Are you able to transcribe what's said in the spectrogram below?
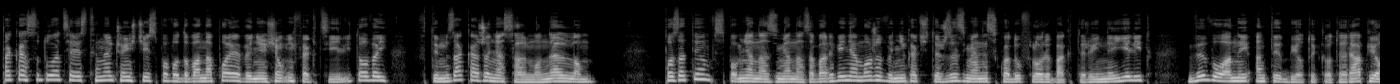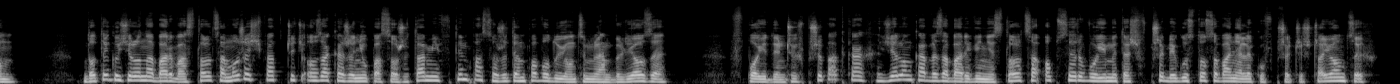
Taka sytuacja jest najczęściej spowodowana pojawieniem się infekcji jelitowej, w tym zakażenia salmonellą. Poza tym wspomniana zmiana zabarwienia może wynikać też ze zmiany składu flory bakteryjnej jelit wywołanej antybiotykoterapią. Do tego zielona barwa stolca może świadczyć o zakażeniu pasożytami, w tym pasożytem powodującym lambyliozę. W pojedynczych przypadkach zielonkawe zabarwienie stolca obserwujemy też w przebiegu stosowania leków przeczyszczających.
